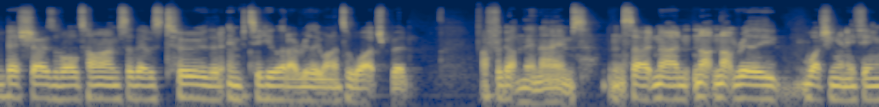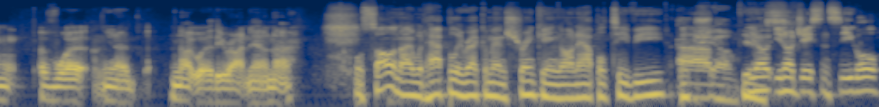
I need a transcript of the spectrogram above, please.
best shows of all time. So there was two that in particular that I really wanted to watch, but I've forgotten their names. And so no, not not really watching anything of work, you know, noteworthy right now. No. Well, Saul and I would happily recommend Shrinking on Apple TV. Good Um, show. You know, you know Jason Segel.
